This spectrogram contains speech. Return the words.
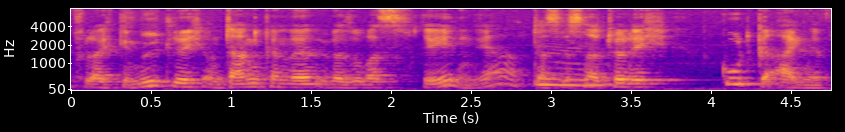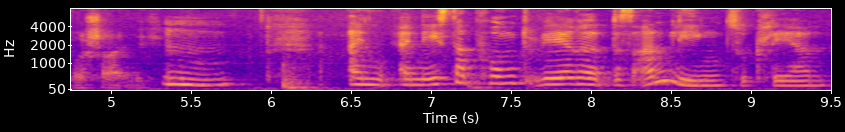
vielleicht gemütlich und dann können wir über sowas reden. Ja, das mhm. ist natürlich gut geeignet wahrscheinlich. Mhm. Ein, ein nächster Punkt wäre, das Anliegen zu klären.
